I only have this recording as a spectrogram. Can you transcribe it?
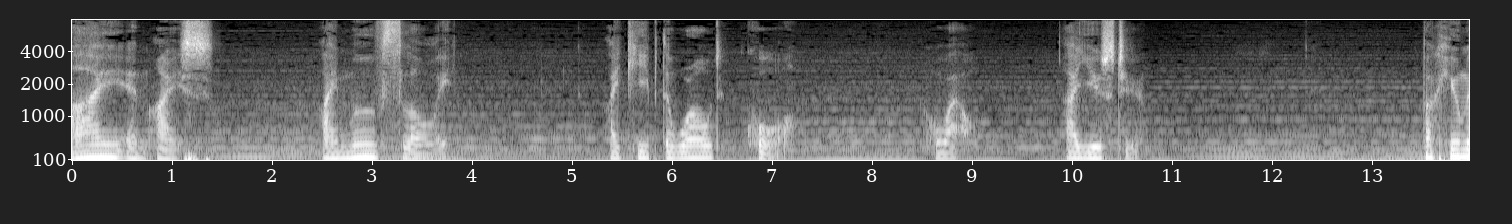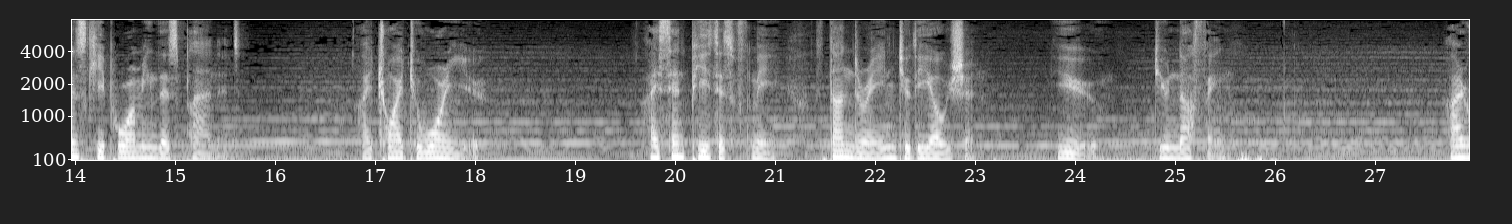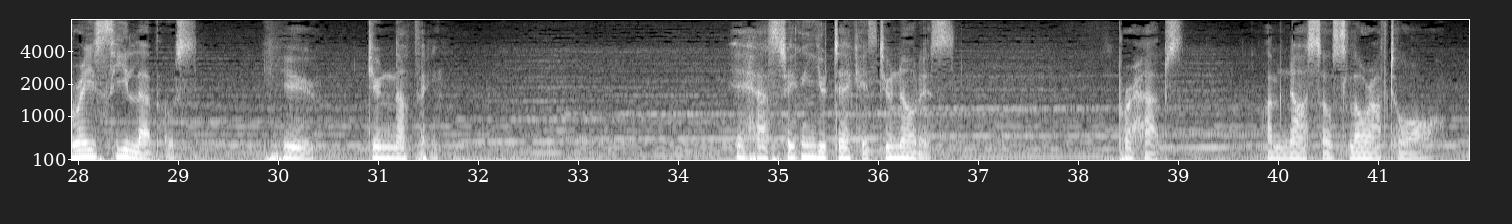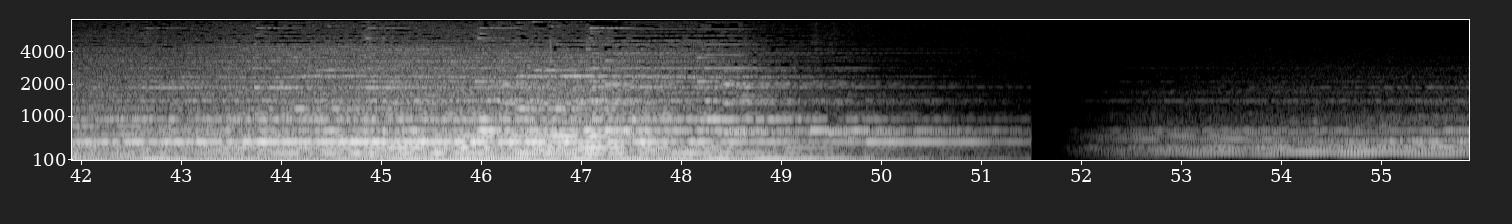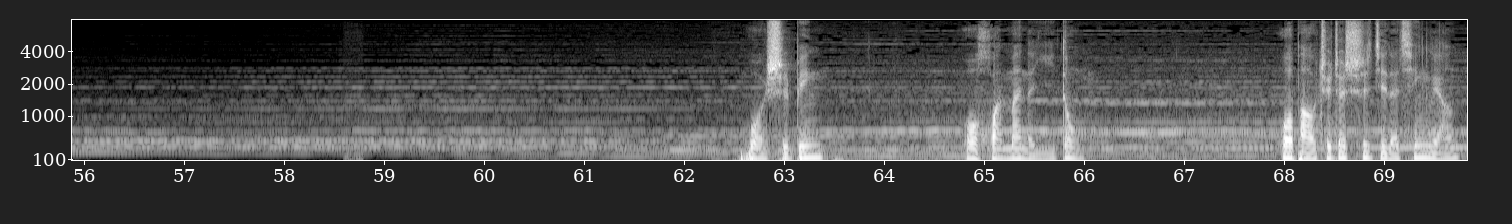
I am ice. I move slowly. I keep the world cool. Well, I used to. But humans keep warming this planet. I tried to warn you. I sent pieces of me thundering into the ocean. You do nothing. I raise sea levels. You do nothing. It has taken you decades to notice. Perhaps I'm not so slow after all. 我是冰，我缓慢的移动，我保持着世界的清凉。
